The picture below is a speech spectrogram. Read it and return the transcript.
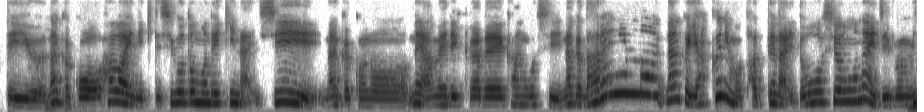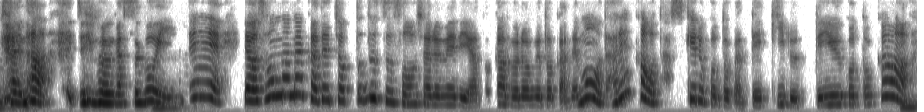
っていうなんかこうハワイに来て仕事もできないしなんかこのねアメリカで看護師なんか誰にもなんか役にも立ってないどうしようもない自分みたいな自分がすごいいてでもそんな中でちょっとずつソーシャルメディアとかブログとかでも誰かを助けることができるっていうことが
